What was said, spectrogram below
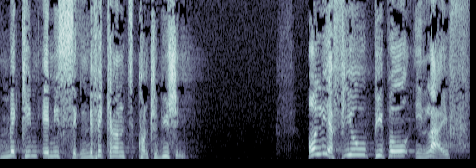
making any significant contribution. Only a few people in life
